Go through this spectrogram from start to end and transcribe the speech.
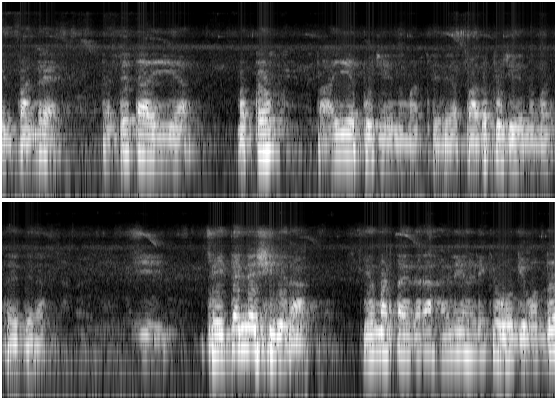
ಏನಪ್ಪ ಅಂದರೆ ತಂದೆ ತಾಯಿಯ ಮತ್ತು ತಾಯಿಯ ಪೂಜೆಯನ್ನು ಮಾಡ್ತಾ ಇದ್ದೀರಾ ಪಾದ ಪೂಜೆಯನ್ನು ಮಾಡ್ತಾ ಇದ್ದೀರಾ? ಈ ಚೈತನ್ಯ ಶಿಬಿರ. ಏನು ಮಾಡ್ತಾ ಇದ್ದಾರೆ? ಹಳ್ಳಿ ಹಳ್ಳಿಗೆ ಹೋಗಿ ಒಂದು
